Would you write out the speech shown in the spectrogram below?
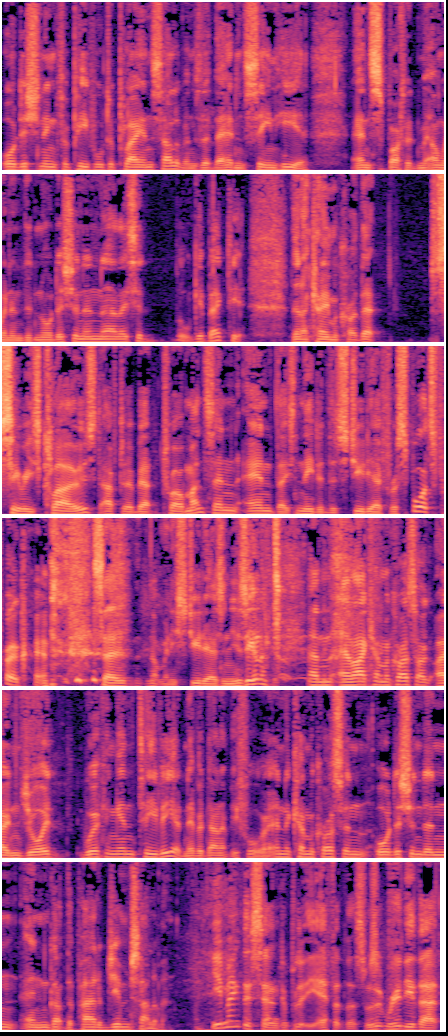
auditioning for people to play in Sullivan's that they hadn't seen here, and spotted me. I went and did an audition, and uh, they said, "We'll get back to you." Then I came across that series closed after about 12 months and, and they needed the studio for a sports program. So not many studios in New Zealand. And, and I came across I, I enjoyed working in TV I'd never done it before and I came across and auditioned and, and got the part of Jim Sullivan. You make this sound completely effortless. Was it really that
